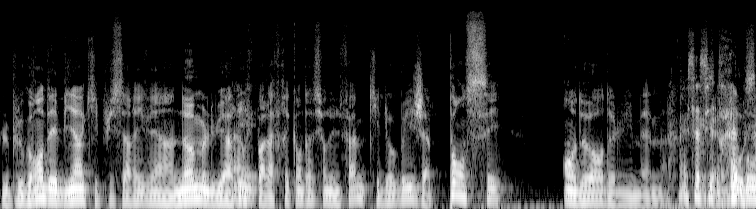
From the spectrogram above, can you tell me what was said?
Le plus grand des biens qui puisse arriver à un homme lui ah arrive par la fréquentation d'une femme qui l'oblige à penser en dehors de lui-même. ça, c'est très beau.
